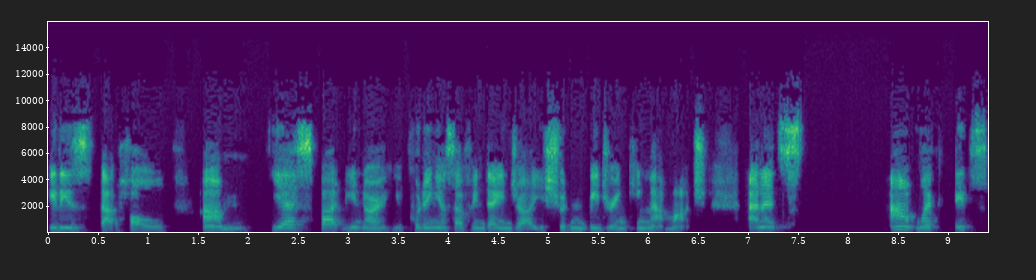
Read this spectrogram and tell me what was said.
it is that whole um, yes but you know you're putting yourself in danger you shouldn't be drinking that much and it's um, like it's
